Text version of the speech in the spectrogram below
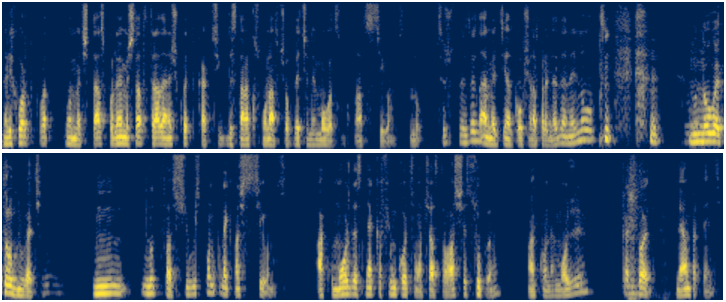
нали, хората, когато какво е мечта, според мен мечтата трябва да е нещо, което както си да стана космонавт, защото вече не мога да съм космонавт със сигурност. Но всъщност не знае медицината колко ще напредне, да не, но, но много е трудно вече. Но това ще го изпълня по някакъв начин със сигурност. Ако може да е с някакъв филм, който съм участвал, аз ще е супер. Ако не може, как дойде. Нямам претенции.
